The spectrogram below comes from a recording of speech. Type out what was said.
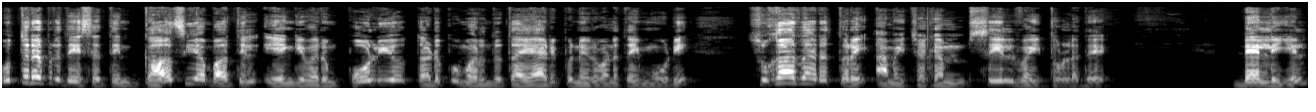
உத்தரப்பிரதேசத்தின் காசியாபாத்தில் இயங்கி வரும் போலியோ தடுப்பு மருந்து தயாரிப்பு நிறுவனத்தை மூடி சுகாதாரத்துறை அமைச்சகம் சீல் வைத்துள்ளது. டெல்லியில்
